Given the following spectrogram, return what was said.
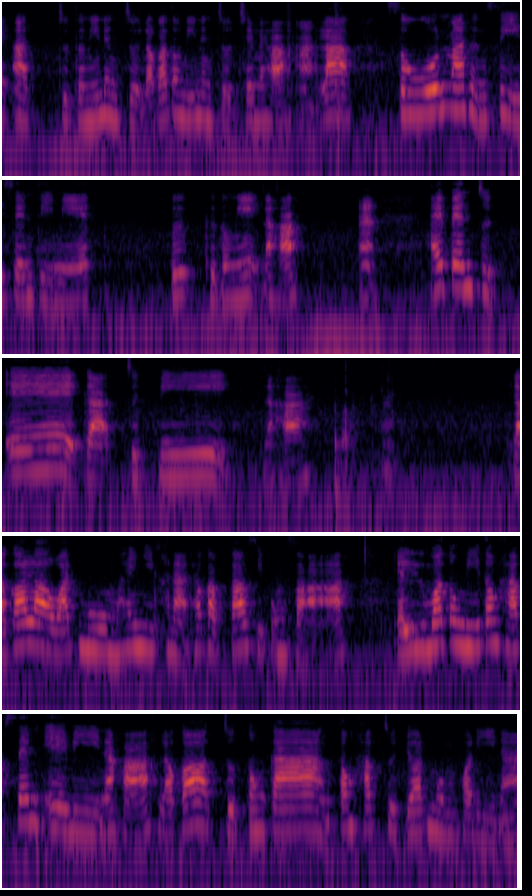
ตรอะจุดตรงนี้ 1 จุดแล้วก็ตรงนี้ 1 จุดใช่ไหมคะอะลาก 0 มาถึง4เซนติเมตรปึ๊บคือตรงนี้นะคะอะให้เป็นจุด A กับจุด B นะคะ แล้วก็เราวัดมุมให้มีขนาดเท่ากับ 90 องศา อย่าลืมว่าตรงนี้ต้องทับเส้น AB นะคะ แล้วก็จุดตรงกลางต้องทับจุดยอดมุมพอดีนะ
